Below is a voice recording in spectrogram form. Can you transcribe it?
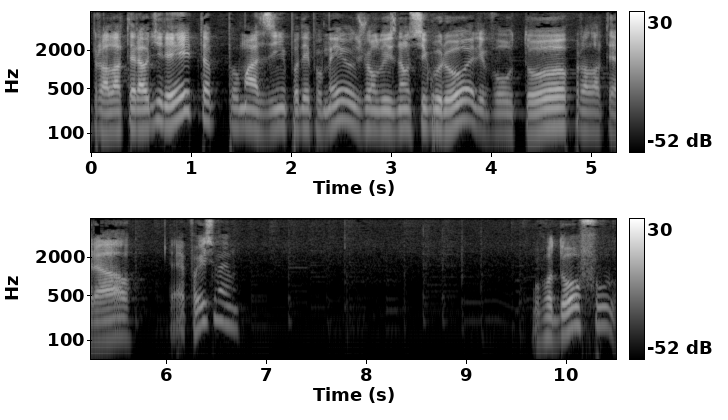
Para lateral direita, para o Mazinho poder ir para o meio. O João Luiz não segurou, ele voltou para lateral. É, foi isso mesmo. O Rodolfo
